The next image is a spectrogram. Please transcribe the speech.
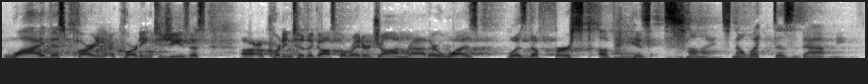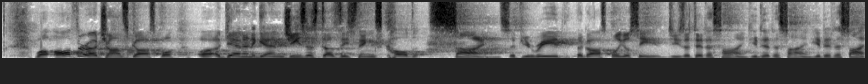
why this party, according to Jesus, uh, according to the gospel writer John, rather, was, was the first of his signs. Now, what does that mean? Well, all throughout John's gospel, uh, again and again, Jesus does these things called signs. If you read the gospel, you'll see Jesus did a sign, he did a sign, he did a sign.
